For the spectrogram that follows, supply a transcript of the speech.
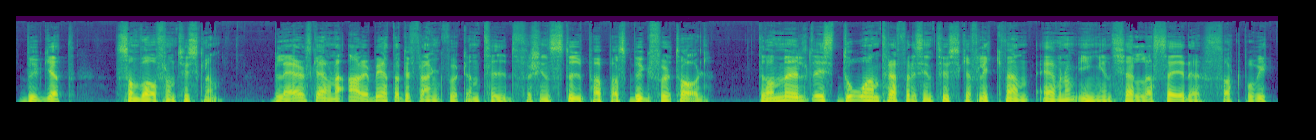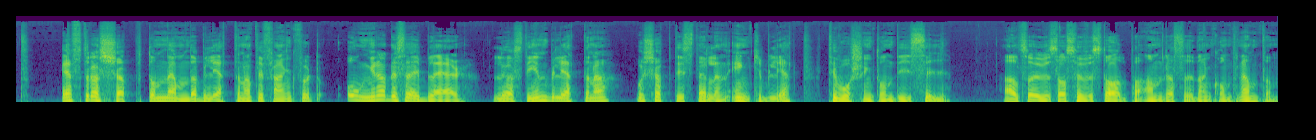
bygget, som var från Tyskland. Blair ska även ha arbetat i Frankfurt en tid för sin styvpappas byggföretag. Det var möjligtvis då han träffade sin tyska flickvän, även om ingen källa säger det svart på vitt. Efter att ha köpt de nämnda biljetterna till Frankfurt ångrade sig Blair, löste in biljetterna och köpte istället en enkelbiljett till Washington DC, alltså USAs huvudstad på andra sidan kontinenten.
